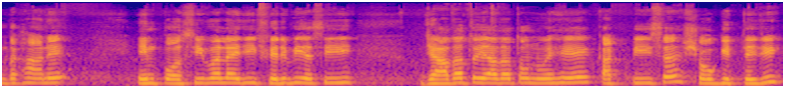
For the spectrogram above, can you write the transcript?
ਦਿਖਾਣੇ ਇੰਪੋਸੀਬਲ ਹੈ ਜੀ, ਫਿਰ ਵੀ ਅਸੀਂ ਜ਼ਿਆਦਾ ਤੋਂ ਜ਼ਿਆਦਾ ਤੁਹਾਨੂੰ ਇਹ ਕੱਟ ਪੀਸ ਸ਼ੋਅ ਕੀਤੇ ਜੀ।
